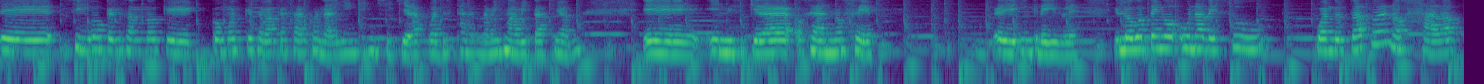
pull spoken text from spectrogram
eh, sigo pensando que cómo es que se va a casar con alguien que ni siquiera puede estar en la misma habitación. Eh, y ni siquiera, o sea, no sé, eh, increíble. Y luego tengo una de Sue, cuando está toda enojada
